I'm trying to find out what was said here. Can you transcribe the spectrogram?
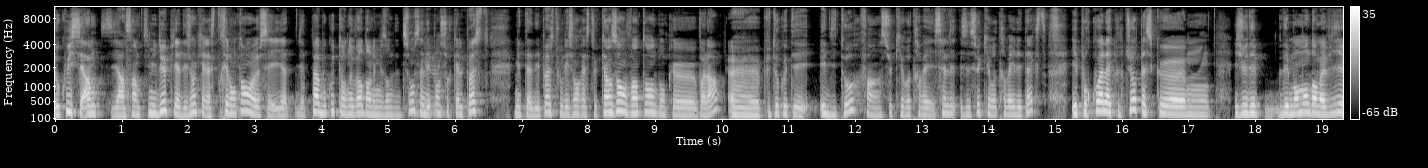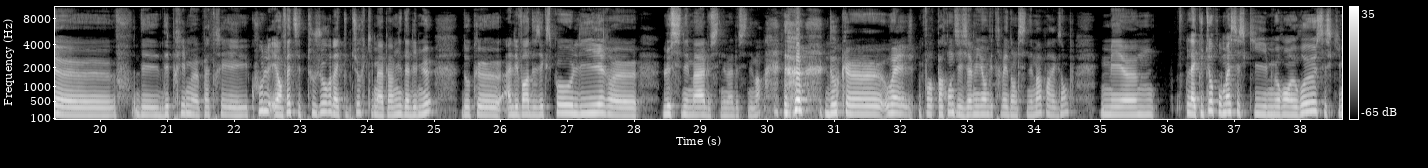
Donc oui, c'est un, c'est un petit milieu, puis il y a des gens qui restent très longtemps. Euh, il y a, y a, pas beaucoup de turnover dans les maisons d'édition, ça dépend sur quel poste, mais tu as des postes où les gens restent 15 ans, 20 ans, donc euh, voilà. Euh, plutôt côté édito, enfin ceux qui retravaillent, c'est ceux qui retravaillent les textes. Et pourquoi la culture? Parce que euh, j'ai eu des, des moments dans ma vie, euh, des, des primes pas très cool, et en fait c'est toujours la culture qui m'a permis d'aller mieux. Donc aller voir des expos, lire le cinéma, le cinéma, le cinéma. Donc euh, ouais, par contre, j'ai jamais eu envie de travailler dans le cinéma, par exemple. Mais euh, la culture, pour moi, c'est ce qui me rend heureux, c'est ce qui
